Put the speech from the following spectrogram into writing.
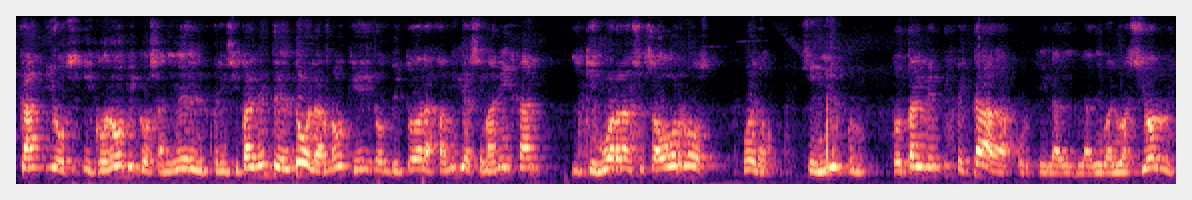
cambios económicos a nivel principalmente del dólar, ¿no? que es donde todas las familias se manejan y que guardan sus ahorros, bueno, se vieron totalmente afectadas porque la, devaluación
